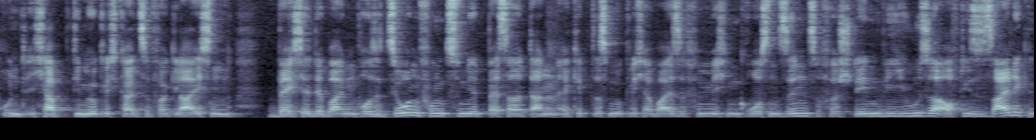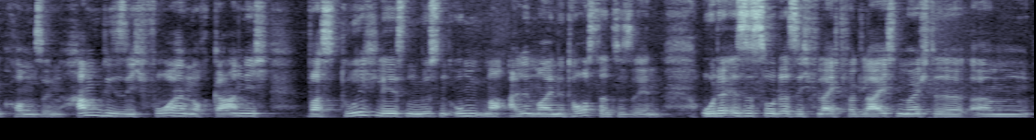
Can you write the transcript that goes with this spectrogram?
und ich habe die Möglichkeit zu vergleichen, welche der beiden Positionen funktioniert besser, dann ergibt es möglicherweise für mich einen großen Sinn zu verstehen, wie User auf diese Seite gekommen sind. Haben die sich vorher noch gar nicht was durchlesen müssen, um mal alle meine Toaster zu sehen? Oder ist es so, dass ich vielleicht vergleichen möchte, ähm,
